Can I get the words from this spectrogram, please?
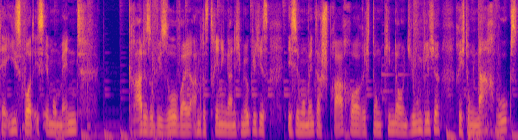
der E-Sport ist im Moment gerade sowieso, weil anderes Training gar nicht möglich ist, ist im Moment das Sprachrohr Richtung Kinder und Jugendliche, Richtung Nachwuchs.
